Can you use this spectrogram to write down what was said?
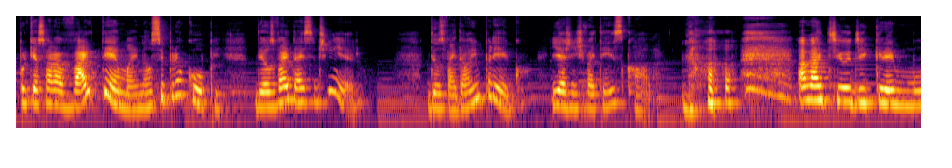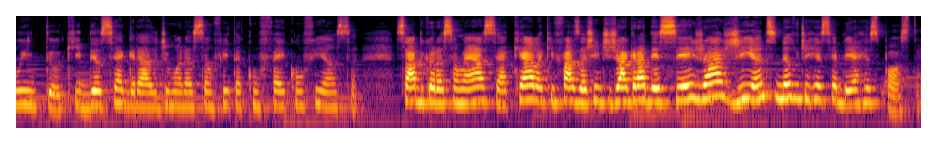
Porque a senhora vai ter, mãe, não se preocupe. Deus vai dar esse dinheiro. Deus vai dar o um emprego e a gente vai ter escola. a Matilde crê muito que Deus se agrada de uma oração feita com fé e confiança. Sabe que oração é essa? É aquela que faz a gente já agradecer e já agir antes mesmo de receber a resposta.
